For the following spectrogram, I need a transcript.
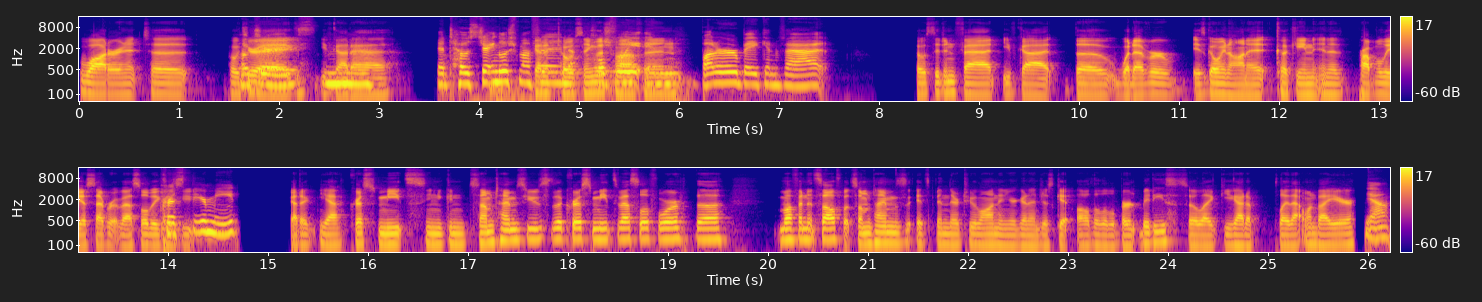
water in it to poach, Poach your egg. eggs. You've got Mhm. to You toast your English muffin. Got to toast English muffin. butter bacon fat. toast it in fat. You've got the whatever is going on it cooking in a probably a separate vessel because Crisp you your meat. gotta yeah crisp meats and you can sometimes use the crisp meats vessel for the muffin itself but sometimes it's been there too long and you're gonna just get all the little burnt bitties so like you gotta play that one by ear Yeah.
